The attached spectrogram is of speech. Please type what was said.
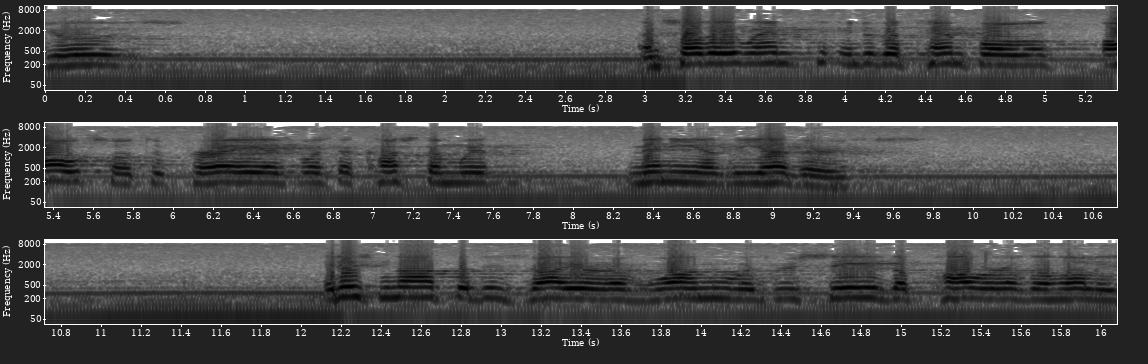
Jews. And so they went into the temple also to pray, as was the custom with many of the others. It is not the desire of one who has received the power of the Holy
